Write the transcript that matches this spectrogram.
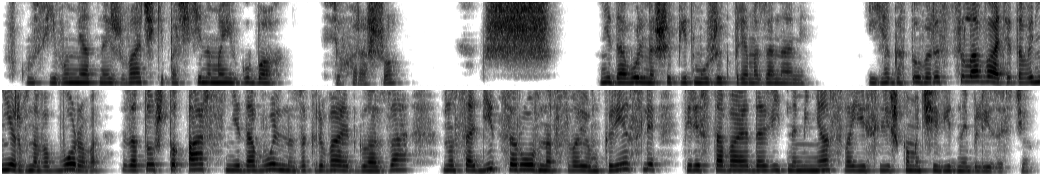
Вкус его мятной жвачки почти на моих губах. Все хорошо? Тш! Недовольно шипит мужик прямо за нами. И я готова расцеловать этого нервного Борова за то, что Арс недовольно закрывает глаза, но садится ровно в своем кресле, переставая давить на меня своей слишком очевидной близостью.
